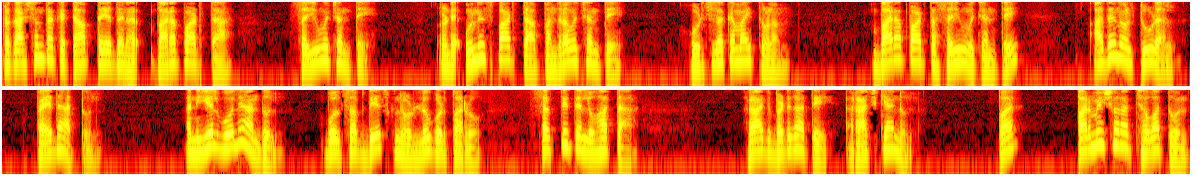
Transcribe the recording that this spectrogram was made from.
प्रकाशन तक किताब ते यदन बारह पाठता सयु वचन ते उन्हें उन्नीस पाठता पंद्रह वचन ते उड़सी सके माई तोड़म बारह पाठता सयु वचन ते ಅದೆನೋಲ್ ಟೂಡಲ್ पैदा आतुल आणि येल बोले, आंदोल, बोल सब देश नोडलो गोडपारो सक्ती ते लोहाता। राज बडगाते राजक्यानुल पर परमेश्वरा छवातून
